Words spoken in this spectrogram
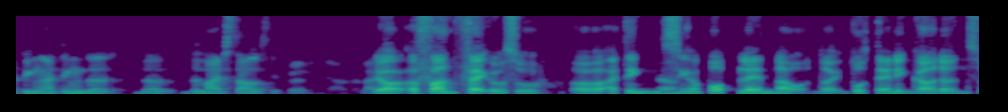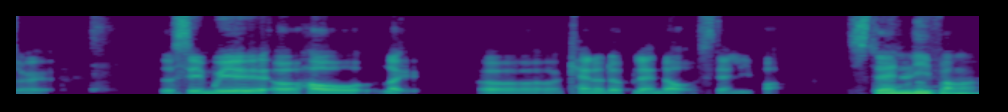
I think, I think the the, the lifestyle is different. Yeah, Yeah, a fun fact also. Uh, I think Yeah. Singapore planned out like botanic gardens, right? The same way uh how like uh Canada planned out Stanley Park. Stanley Park. ah.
